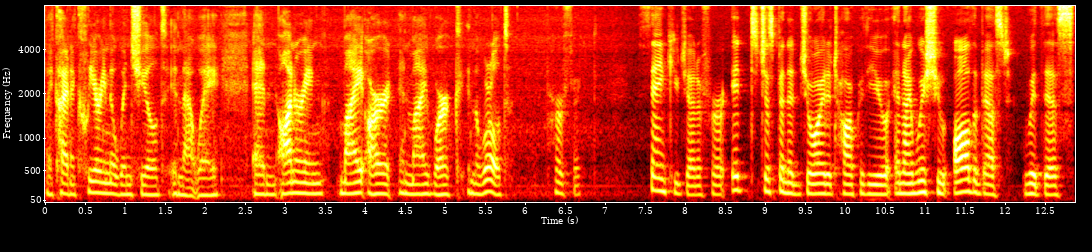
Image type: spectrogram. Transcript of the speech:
by kind of clearing the windshield in that way and honoring my art and my work in the world. Perfect. Thank you, Jennifer. It's just been a joy to talk with you, and I wish you all the best with this.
